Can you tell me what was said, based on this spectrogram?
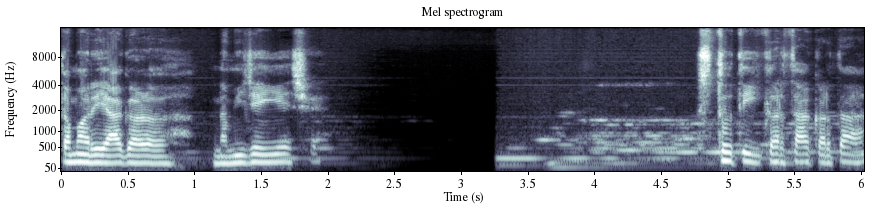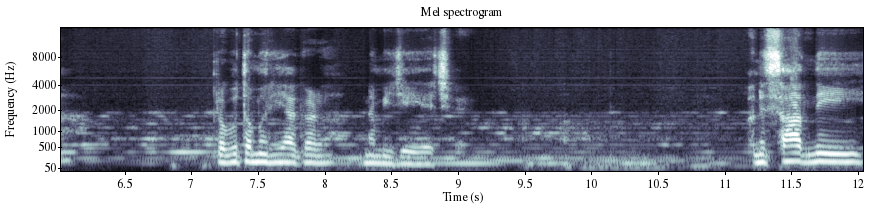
તમારી આગળ નમી જઈએ છે. સ્તુતિ કરતા કરતા પ્રભુ તમારી આગળ નમી જઈએ છે. અને સાધની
